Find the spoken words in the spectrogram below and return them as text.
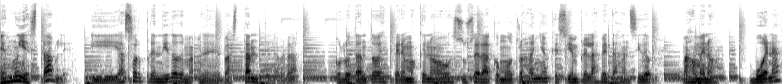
es muy estable y ha sorprendido eh, bastante, la verdad. Por lo tanto, esperemos que no suceda como otros años, que siempre las betas han sido más o menos buenas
